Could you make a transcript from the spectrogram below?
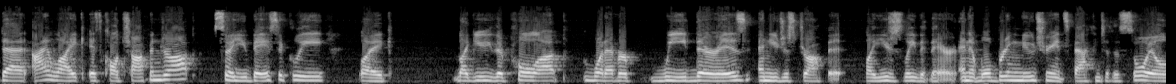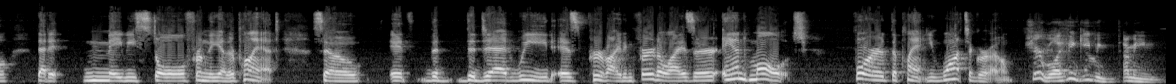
that i like is called chop and drop. So you basically like like you either pull up whatever weed there is and you just drop it like you just leave it there and it will bring nutrients back into the soil that it maybe stole from the other plant. So it's the the dead weed is providing fertilizer and mulch for the plant you want to grow. Sure. Well, I think even I mean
